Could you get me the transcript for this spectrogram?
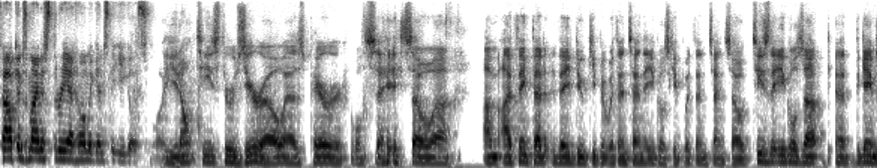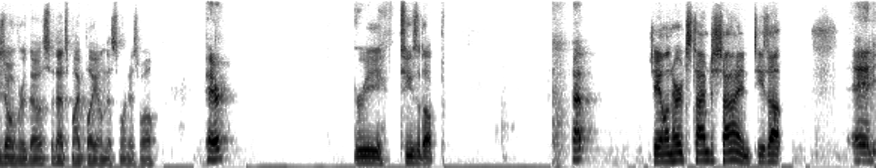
Falcons minus three at home against the Eagles. Well, you don't tease through zero, as Per will say. So uh, um, I think that they do keep it within 10. The Eagles keep within 10. So tease the Eagles up. Uh, the game's over, though. So that's my play on this one as well. Per? Agree. Tease it up. Pep? Jalen Hurts, time to shine. Tease up. And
